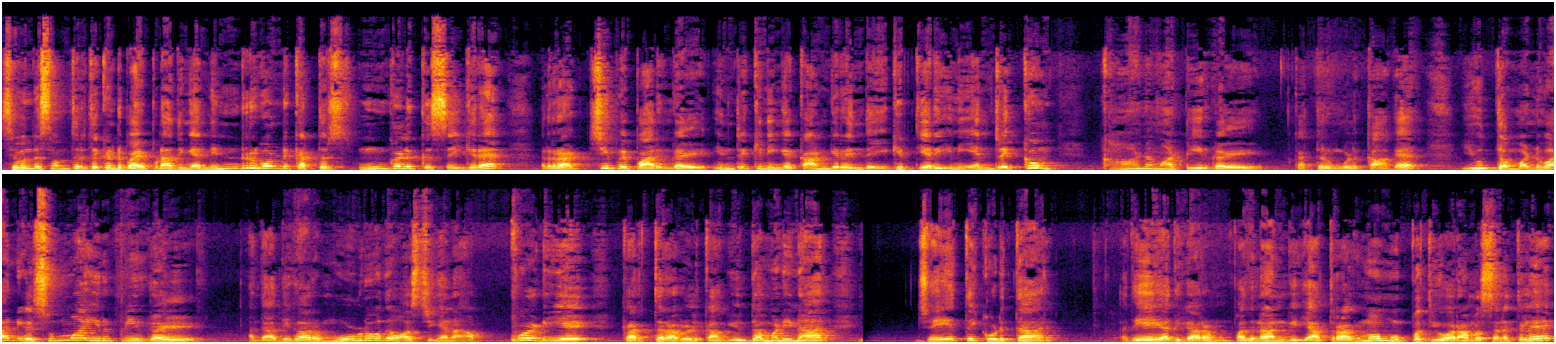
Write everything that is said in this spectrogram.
சிவந்த சமுத்திரத்தை கண்டு பயப்படாதீங்க. நின்று கொண்டு கத்தர் உங்களுக்கு செய்கிற ரட்சிப்பை பாருங்கள். இன்றைக்கு நீங்கள் காண்கிற இந்த எகிப்தியரை இனி என்றைக்கும் காண மாட்டீர்கள் கர்த்தர் உங்களுக்காக யுத்தம் பண்ணுவார். நீங்கள் சும்மா இருப்பீர்கள். அந்த அதிகாரம் முழுவதும் வாசிச்சீங்கன்னா அப்படியே கர்த்தர் அவர்களுக்காக யுத்தம் பண்ணினார். ஜெயத்தை கொடுத்தார். அதே அதிகாரம் பதினான்கு யாத்ராகமும் முப்பத்தி ஓராம் வசனத்தில்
